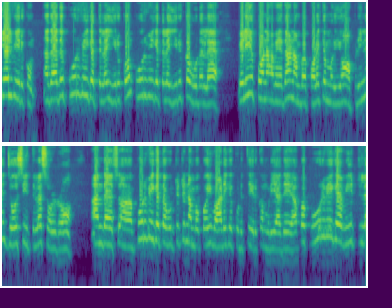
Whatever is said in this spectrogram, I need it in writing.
கேள்வி இருக்கும். அதாவது பூர்வீகத்துல இருக்கும் பூர்வீகத்துல இருக்க உடல வெளியே போனாவே தான் நம்ம பொழைக்க முடியும் அப்படின்னு ஜோசியத்துல சொல்றோம். அந்த ச- பூர்வீகத்தை விட்டுட்டு நம்ம போய் வாடகை கொடுத்து இருக்க முடியாது. அப்ப பூர்வீக வீட்டுல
